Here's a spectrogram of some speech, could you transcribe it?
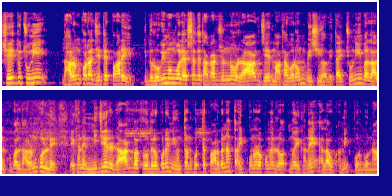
সেহেতু চুনি ধারণ করা যেতে পারে, কিন্তু রবি মঙ্গল একসাথে থাকার জন্য রাগ, জেদ, মাথা গরম বেশি হবে। তাই চুনি বা লাল পোপাল ধারণ করলে এখানে নিজের রাগ বা ক্রোধের ওপরে নিয়ন্ত্রণ করতে পারবে না, তাই কোনো রকমের রত্ন এখানে অ্যালাউ আমি করব না।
